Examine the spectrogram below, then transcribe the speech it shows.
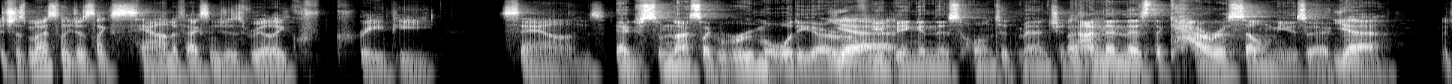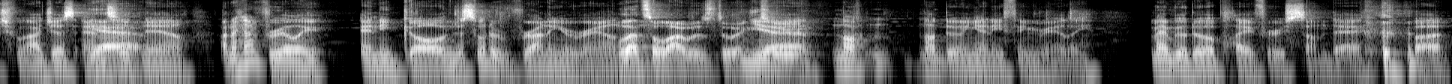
It's just mostly just like sound effects and just really cr- creepy sounds. Yeah, just some nice like room audio of you being in this haunted mansion. But, and like- then there's the carousel music. Yeah, which I just Yeah. entered now. I don't have really any goal. I'm just sort of running around. Well, that's all I was doing yeah, too. not not doing anything really. Maybe we'll do a playthrough someday. but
